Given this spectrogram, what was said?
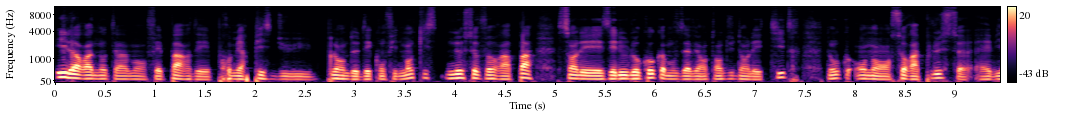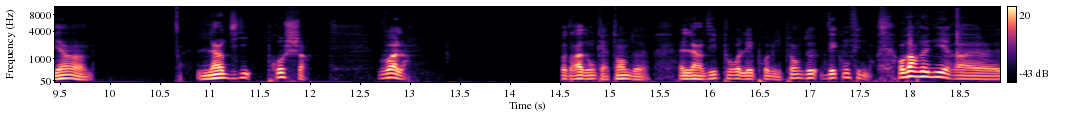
Il leur a notamment fait part des premières pistes du plan de déconfinement qui ne se fera pas sans les élus locaux, comme vous avez entendu dans les titres. Donc, on en saura plus, eh bien, lundi prochain. Voilà faudra donc attendre lundi pour les premiers plans de déconfinement. On va revenir euh,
